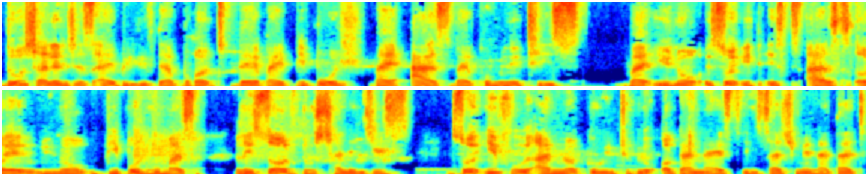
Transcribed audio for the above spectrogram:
those challenges, I believe, they're brought there by people, by us, by communities, by, you know, so it is us, you know, people who must resolve those challenges. So if we are not going to be organized in such manner that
